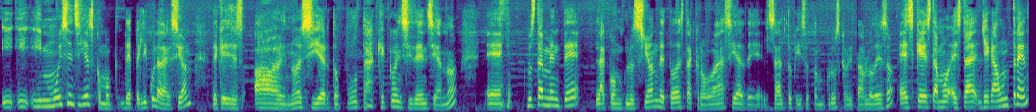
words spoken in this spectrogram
y, muy sencillas como de película de acción, de que dices, ay, no es cierto, puta, qué coincidencia, ¿no? Eh, justamente la conclusión de toda esta acrobacia del salto que hizo Tom Cruise, que ahorita hablo de eso, es que estamos, está, llega un tren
